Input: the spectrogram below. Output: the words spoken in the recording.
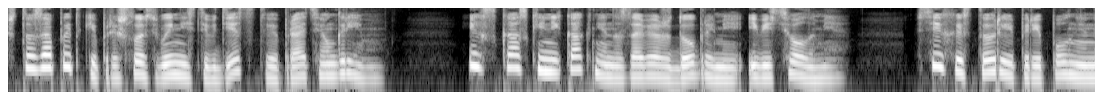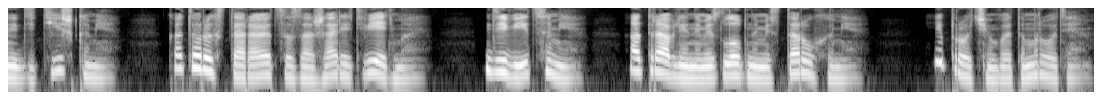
что за пытки пришлось вынести в детстве братьям Грим. Их сказки никак не назовешь добрыми и веселыми. Всех истории переполнены детишками, которых стараются зажарить ведьмы, девицами, отравленными злобными старухами и прочим в этом роде.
